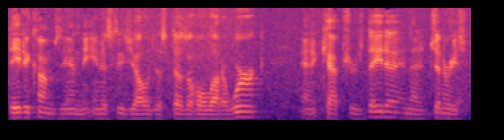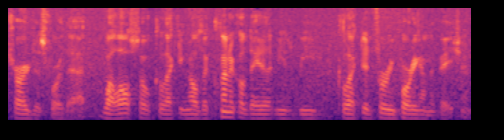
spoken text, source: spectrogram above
data comes in, the anesthesiologist does a whole lot of work, and it captures data, and then it generates charges for that, while also collecting all the clinical data that needs to be collected for reporting on the patient.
